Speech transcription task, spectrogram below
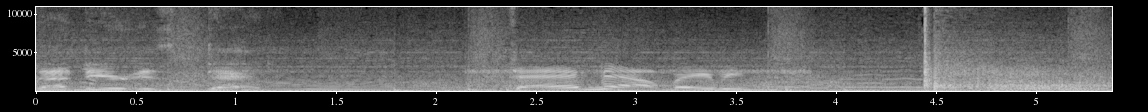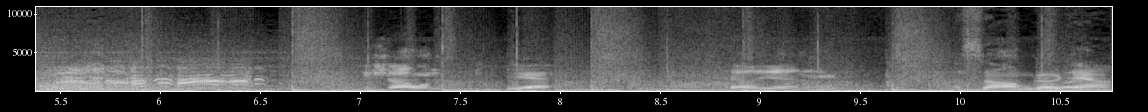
That deer is dead. Tagged out, baby. You shot one? Yeah, Hell yeah, nigga. I saw him go down.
